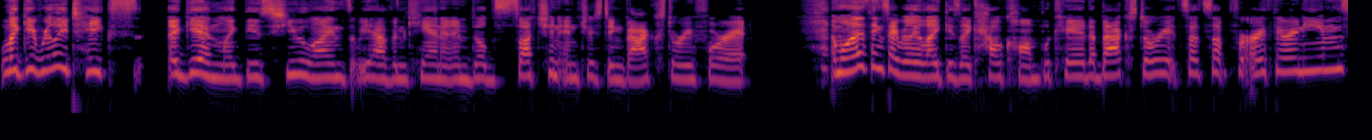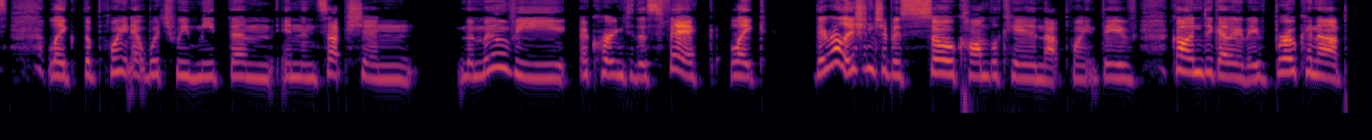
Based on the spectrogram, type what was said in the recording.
like it really takes again like these few lines that we have in canon and builds such an interesting backstory for it and one of the things I really like is like how complicated a backstory it sets up for Arthur and Eames. Like the point at which we meet them in Inception, the movie, according to this fic, like their relationship is so complicated in that point. They've gotten together, they've broken up,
